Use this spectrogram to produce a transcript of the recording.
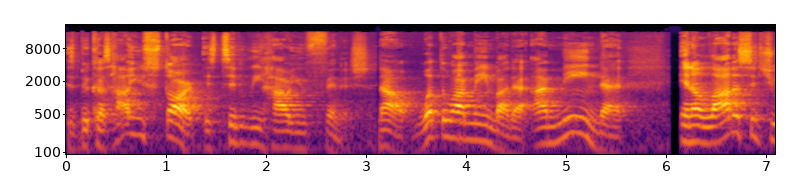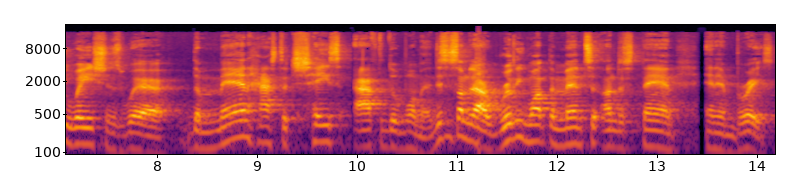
is because how you start is typically how you finish. Now, what do I mean by that? I mean that in a lot of situations where the man has to chase after the woman, this is something that I really want the men to understand and embrace.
